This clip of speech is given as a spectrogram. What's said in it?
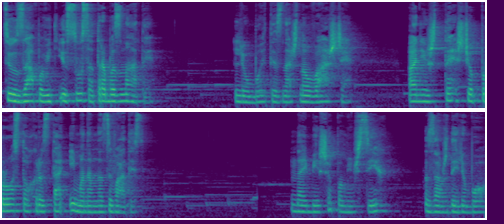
Цю заповідь Ісуса треба знати. Любити значно важче, аніж те, щоб просто Христа іменем називатись. Найбільше поміж всіх завжди любов.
